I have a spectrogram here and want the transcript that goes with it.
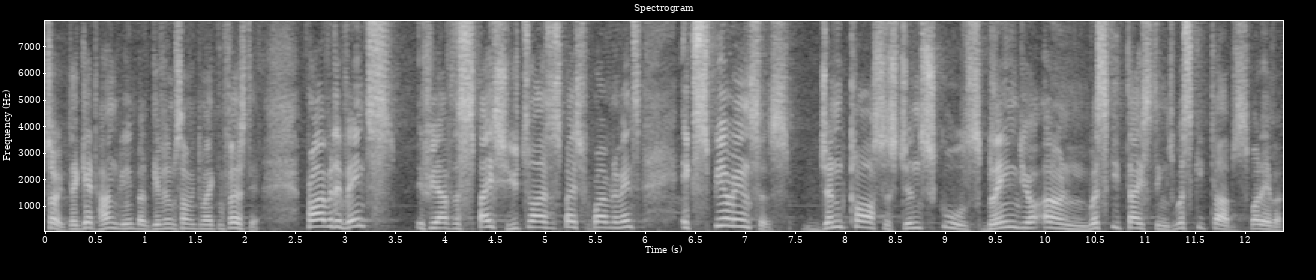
Sorry, they get hungry, but give them something to make them thirstier. Private events, if you have the space, utilize the space for private events. Experiences, gin classes, gin schools, blend your own, whiskey tastings, whiskey clubs, whatever.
